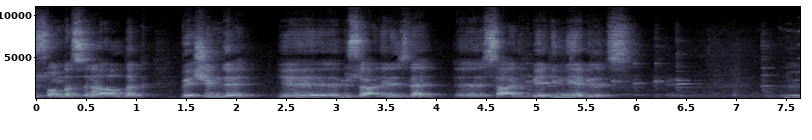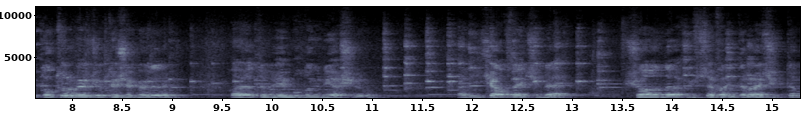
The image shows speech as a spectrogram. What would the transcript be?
bugün sondasını aldık ve şimdi e, müsaadenizle e, Salih Bey'i dinleyebiliriz. Ee, Doktor Bey çok teşekkür ederim. Hayatımın en mutlu günü yaşıyorum. Yani iki hafta içinde şu anda üç sefer idrara çıktım.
